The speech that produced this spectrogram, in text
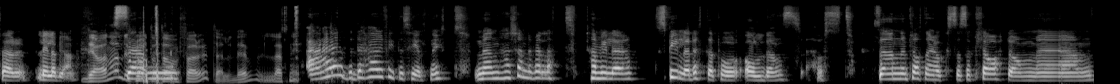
för lilla Björn. Det har han aldrig Sen- pratat om förut eller? Det lät nytt. Nej, det här är faktiskt helt nytt. Men han kände väl att han ville spilla detta på ålderns höst. Sen pratar ju också såklart om eh,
